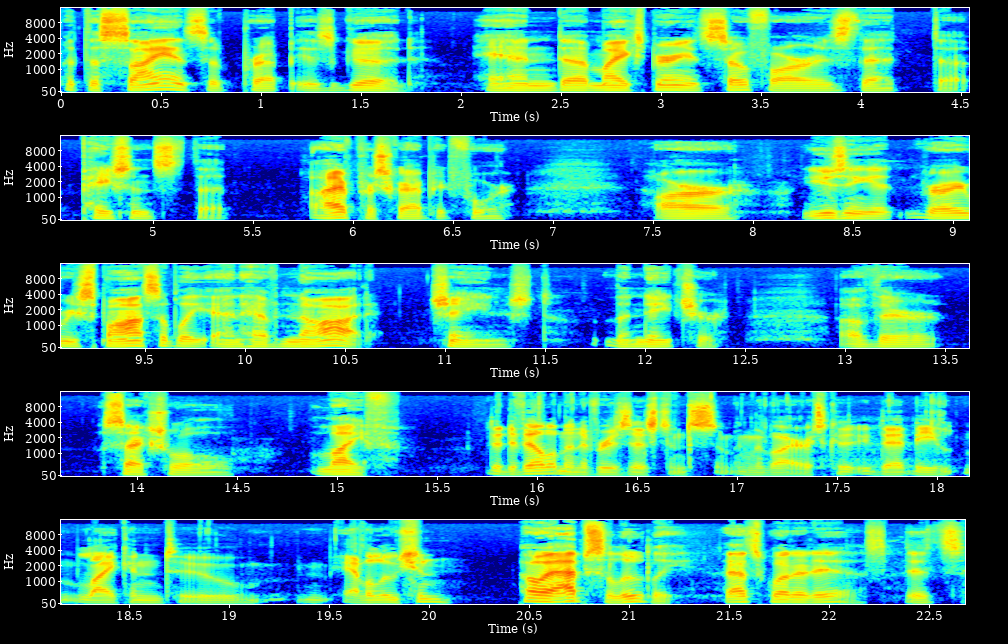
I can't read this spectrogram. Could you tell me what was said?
But the science of PrEP is good. And uh, my experience so far is that uh, patients that I've prescribed it for are using it very responsibly and have not changed the nature of their sexual life. The development of resistance in the virus, could that be likened to evolution? Oh, absolutely. That's what it is. It's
